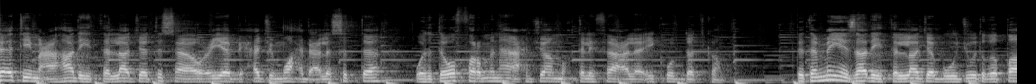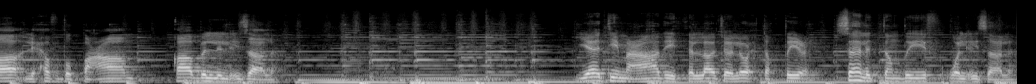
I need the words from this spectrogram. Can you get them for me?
تأتي مع هذه الثلاجة تسعة أوعية بحجم واحد على ستة وتتوفر منها أحجام مختلفة على equip.com تتميز هذه الثلاجة بوجود غطاء لحفظ الطعام قابل للإزالة. يأتي مع هذه الثلاجة لوح تقطيع سهل التنظيف والإزالة.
